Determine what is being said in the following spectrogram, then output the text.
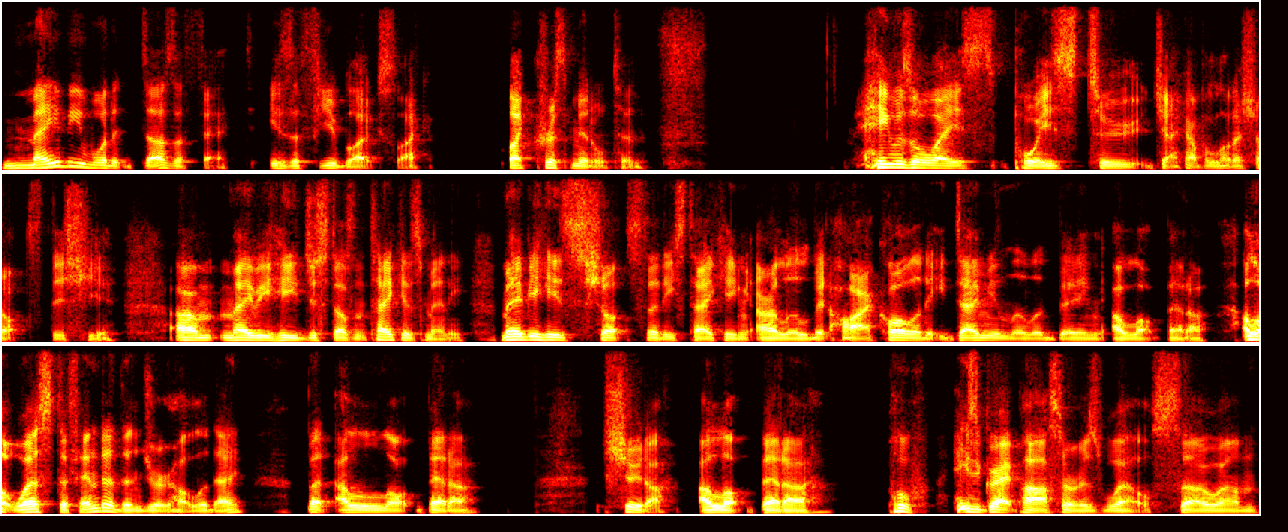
Maybe what it does affect is a few blokes like like Khris Middleton he was always poised to jack up a lot of shots this year. Um, maybe he just doesn't take as many. Maybe his shots that he's taking are a little bit higher quality. Damian Lillard being a lot better, a lot worse defender than Jrue Holiday, but a lot better shooter, a lot better. He's a great passer as well. So um,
